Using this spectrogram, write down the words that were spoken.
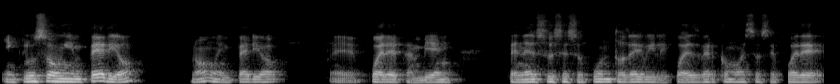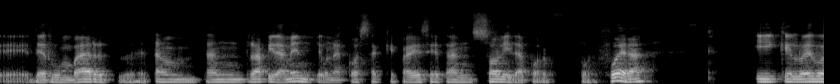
incluso un imperio, ¿no? Un imperio eh, puede también tener su, su punto débil y puedes ver cómo eso se puede derrumbar tan, tan rápidamente, una cosa que parece tan sólida por, por fuera y que luego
